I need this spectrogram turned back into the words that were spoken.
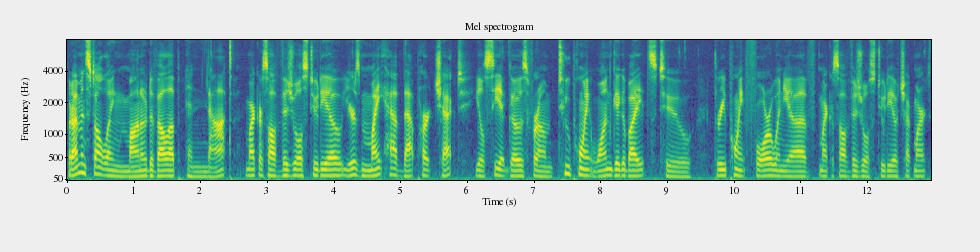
but I'm installing MonoDevelop and not Microsoft Visual Studio. Yours might have that part checked. You'll see it goes from 2.1 gigabytes to 3.4 when you have Microsoft Visual Studio checkmarked.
